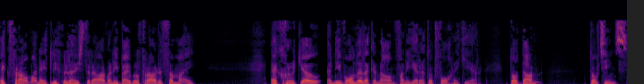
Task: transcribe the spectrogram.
Ek vra maar net, liewe luisteraar, want die Bybel vra dit vir my. Ek groet jou in die wonderlike naam van die Here tot volgende keer. Tot dan. Totsiens.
